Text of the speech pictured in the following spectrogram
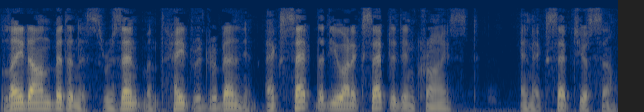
Lay down bitterness, resentment, hatred, rebellion. Accept that you are accepted in Christ and accept yourself.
